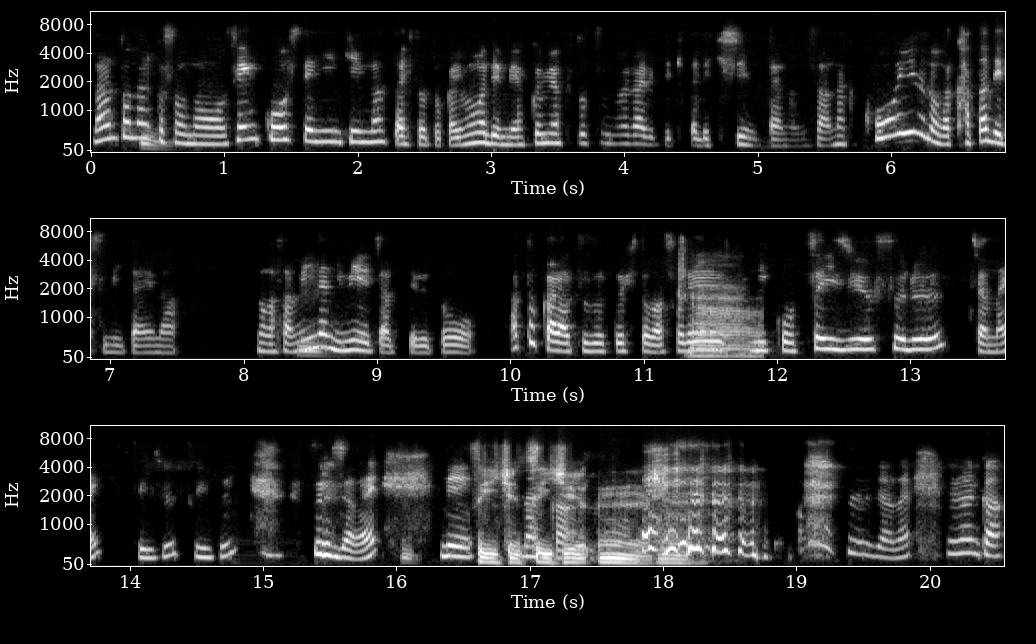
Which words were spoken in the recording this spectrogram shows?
なんとなくその、先行して人気になった人とか、今まで脈々と紡がれてきた歴史みたいなのでさ、なんかこういうのが型ですみたいなのがさ、みんなに見えちゃってると、後から続く人がそれにこう追従するじゃない？追従？追随？するじゃない、で、追従、なんか追従。うんうん。するじゃない？でなんか、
